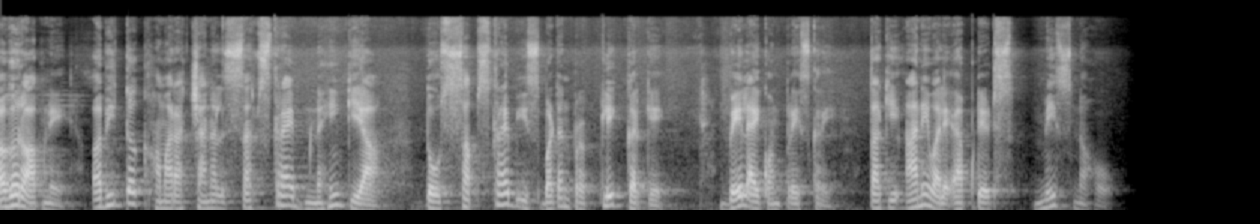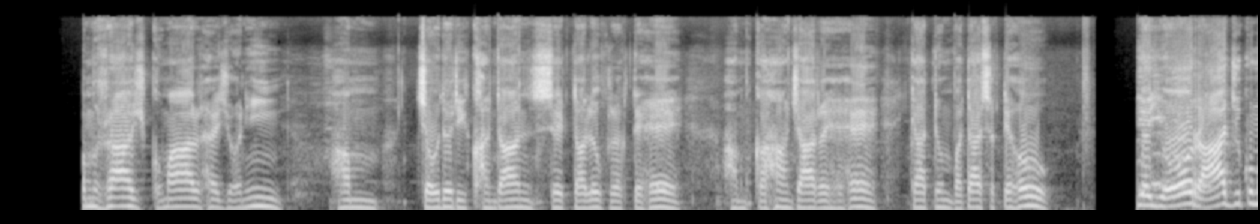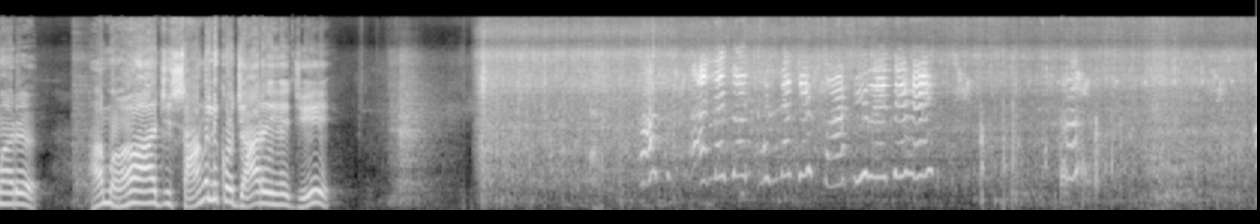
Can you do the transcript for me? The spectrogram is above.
अगर आपने अभी तक हमारा चैनल सब्सक्राइब नहीं किया तो सब्सक्राइब इस बटन पर क्लिक करके बेल आइकॉन प्रेस करें, ताकि आने वाले अपडेट्स मिस न हो। हम राजकुमार है, जोनी। हम चौधरी खानदान से ताल्लुक रखते हैं। हम कहाँ जा रहे हैं, क्या तुम बता सकते हो? यो राजकुमार, हम आज सांगली को जा रहे हैं, जी हमें तो पुण्य के पास ही रहते हैं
